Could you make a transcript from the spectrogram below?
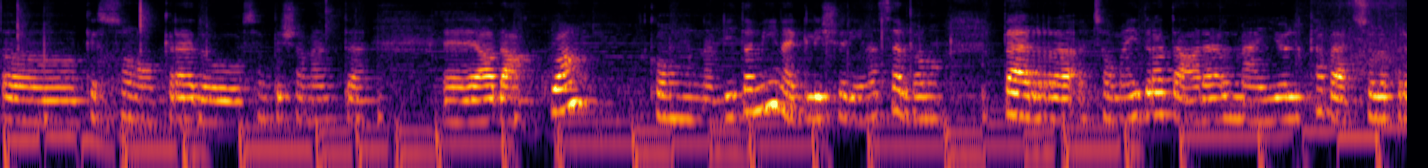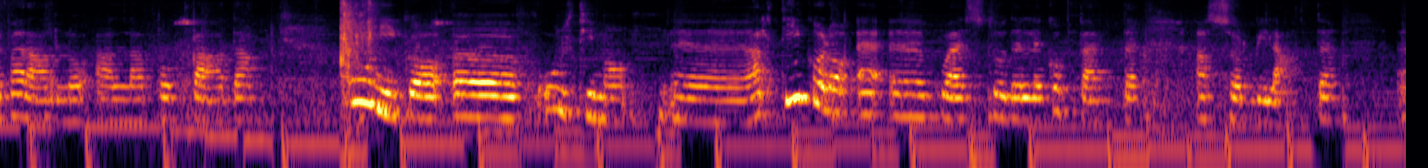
eh, che sono credo semplicemente eh, ad acqua con vitamina e glicerina servono per insomma, idratare al meglio il capezzolo e prepararlo alla poppata. Unico eh, ultimo eh, articolo è eh, questo delle coppette assorbilatte eh,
